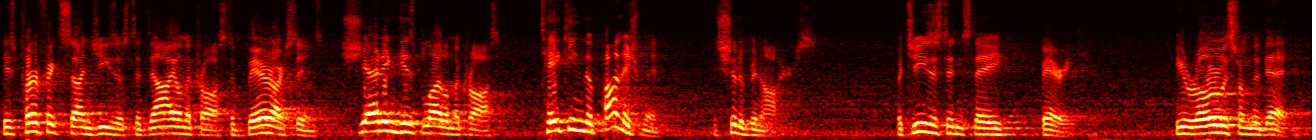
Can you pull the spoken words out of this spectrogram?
his perfect son Jesus, to die on the cross, to bear our sins, shedding his blood on the cross, taking the punishment that should have been ours. But Jesus didn't stay buried. He rose from the dead,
